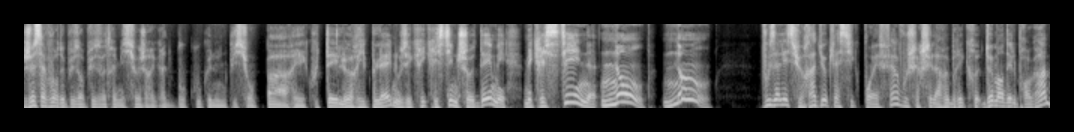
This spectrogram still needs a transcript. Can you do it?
Je savoure de plus en plus votre émission et je regrette beaucoup que nous ne puissions pas réécouter le replay, nous écrit Christine Chaudet. Mais, mais Christine, non, non! Vous allez sur radioclassique.fr, vous cherchez la rubrique Demandez le programme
